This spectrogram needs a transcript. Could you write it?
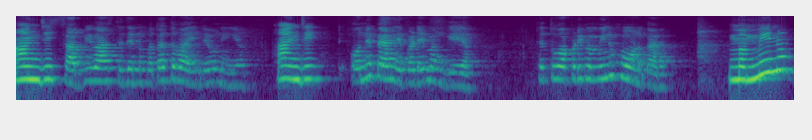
ਹਾਂਜੀ। ਸਾਬੀ ਵਾਸਤੇ ਤੈਨੂੰ ਪਤਾ ਦਵਾਈ ਲਿਆਉਣੀ ਆ। ਹਾਂਜੀ। ਤੇ ਉਹਨੇ ਪੈਸੇ ਬੜੇ ਮੰਗੇ ਆ। ਤੇ ਤੂੰ ਆਪਣੀ ਮੰਮੀ ਨੂੰ ਫੋਨ ਕਰ। ਮੰਮੀ ਨੂੰ?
